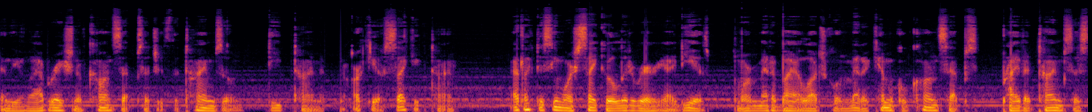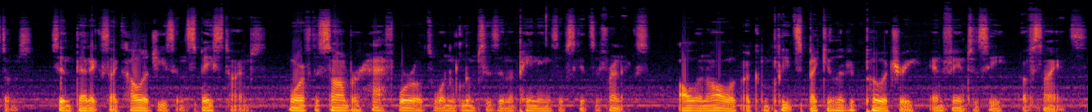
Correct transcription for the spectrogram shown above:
and the elaboration of concepts such as the time zone, deep time, and archaeopsychic time. I'd like to see more psycho-literary ideas, more metabiological and metachemical concepts, private time systems, synthetic psychologies and space-times, more of the somber half-worlds one glimpses in the paintings of schizophrenics. All in all, a complete speculative poetry and fantasy of science.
